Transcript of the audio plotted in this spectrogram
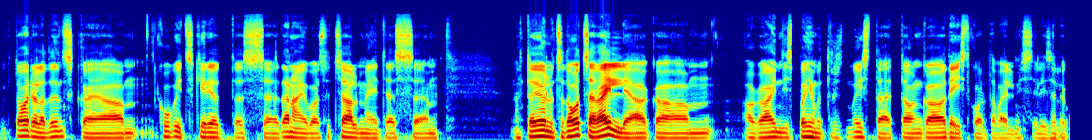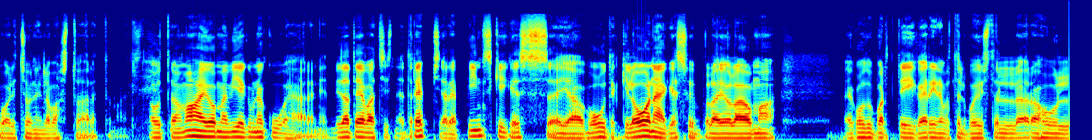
Viktoria Ladõnskaja Kubits kirjutas täna juba sotsiaalmeedias, noh, ta ei öelnud seda otse välja, aga, aga andis põhimõtteliselt mõista, et ta on ka teist korda valmis sellisele koalitsioonile vastu hääletama. lahutame maha, jõuame viiekümne kuue hääleni, et mida teevad siis need Reps ja Repinski, kes ja Oudekki Loone, kes võib-olla ei ole oma koduparteiga erinevatel põhjustel rahul,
